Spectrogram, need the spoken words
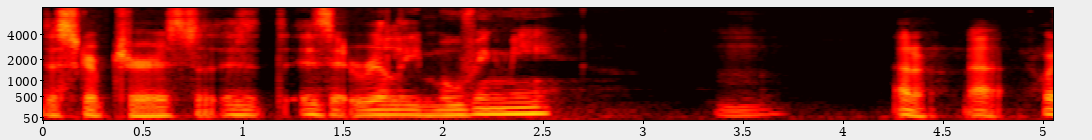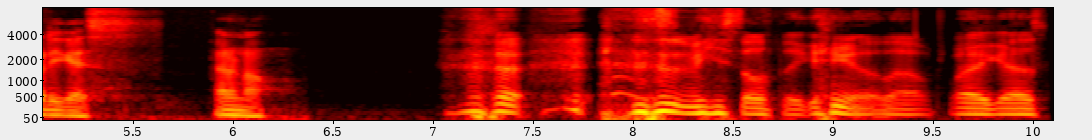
the scripture, is is, is it really moving me? I don't know. Uh, what do you guys? I don't know. This is me still thinking out loud. But I guess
